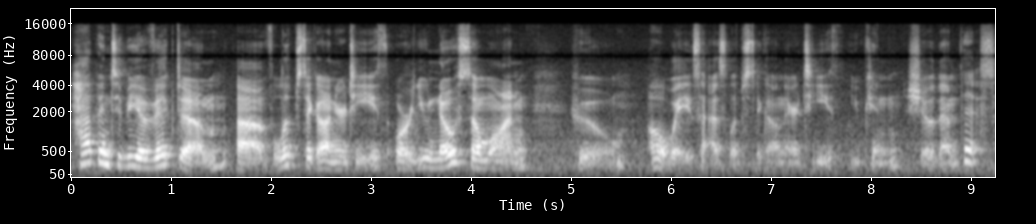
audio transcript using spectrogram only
happen to be a victim of lipstick on your teeth or you know someone who always has lipstick on their teeth, you can show them this.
